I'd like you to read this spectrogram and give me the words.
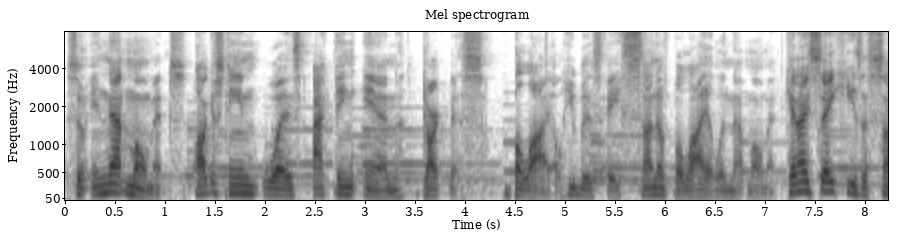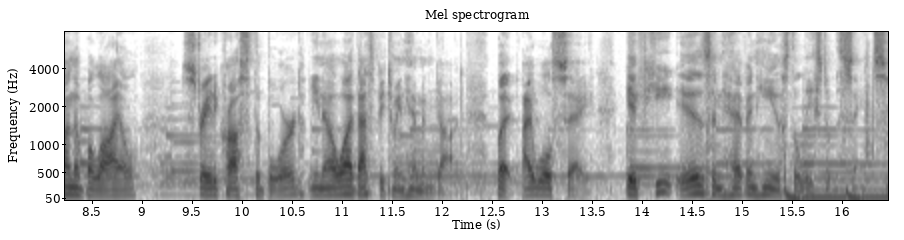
So in that moment, Augustine was acting in darkness. Belial. He was a son of Belial in that moment. Can I say he's a son of Belial? straight across the board, you know what? That's between him and God. But I will say, if he is in heaven, he is the least of the saints.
